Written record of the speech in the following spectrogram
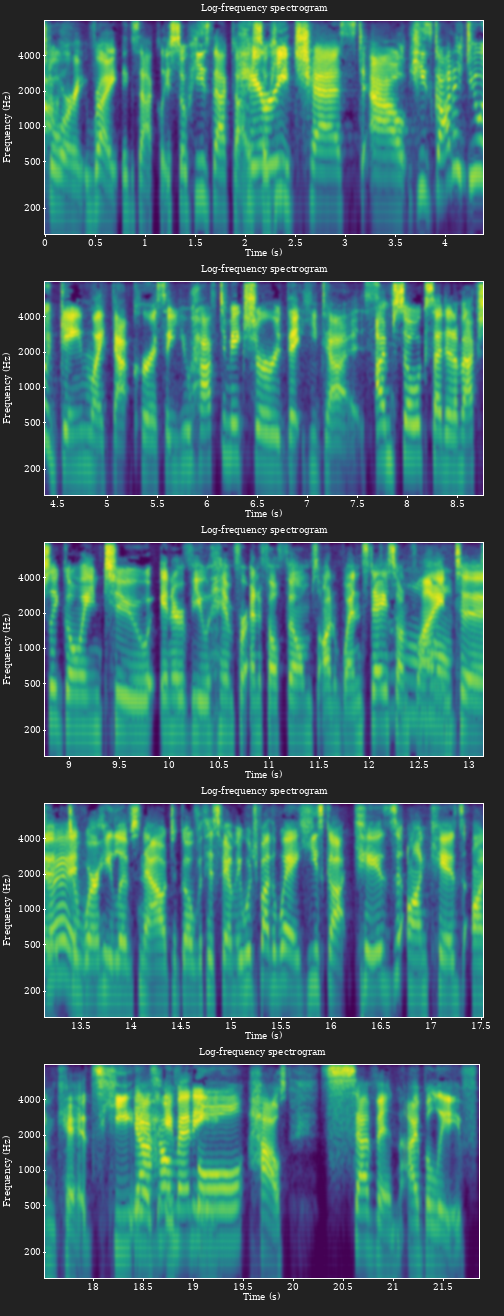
story, right? Exactly. So he's that guy. so he chest out. He's got to do a game like that, Charissa. You have to make sure that he does. I'm so excited. I'm actually going to interview him for NFL Films on Wednesday. So I'm Oh, flying to, good. to where he lives now to go with his family, which by the way, he's got kids on kids on kids. He Yeah, is how a many? full house. Seven, I believe.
